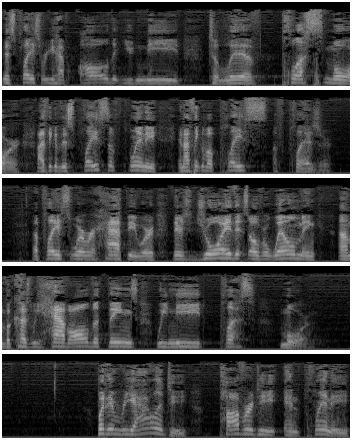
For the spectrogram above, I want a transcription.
this place where you have all that you need to live plus more. I think of this place of plenty, and I think of a place of pleasure, a place where we're happy, where there's joy that's overwhelming um, because we have all the things we need plus more. But in reality, poverty and plenty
